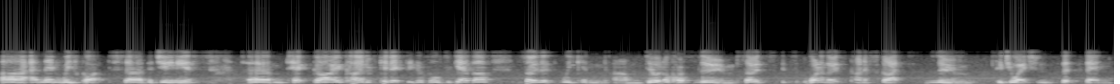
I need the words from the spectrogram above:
uh, and then we've got uh, the genius um, tech guy kind of connecting us all together so that we can um, do it across Zoom. So it's, it's one of those kind of Skype Zoom situations that's then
